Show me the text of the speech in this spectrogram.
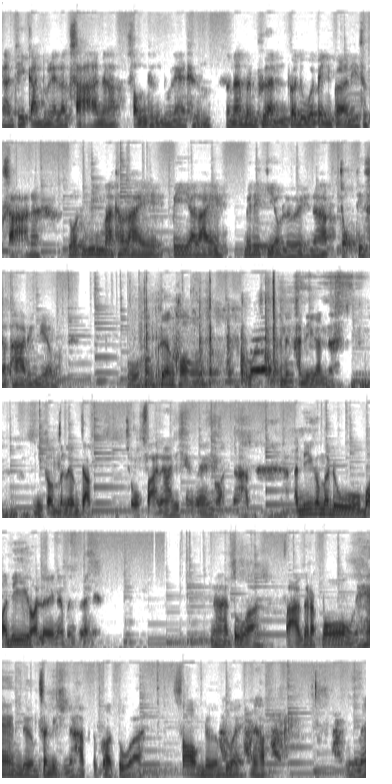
นะที่การดูแลรักษานะครับ ซ่อมถึงดูแลถึงดังนั้นเพื่อนๆ ก็ดูไว้เป็นกรณีศึกษานะรถวิ่งมาเท่าไหร่ ปีอะไรไม่ได้เกี่ยวเลยนะครับ จบที่สภาพอย่างเดียว ดูห้องเครื่องของตัว2 1คันนี้กันนะนี่ก็มาเริ่มจากโชคฝาหน้าที่แข็งแรงก่อนนะครับ อันนี้ก็มาดูบอดี้ก่อนเลยนะเพื่อนๆเนี่ยนะฮะตัวฝากระโปรงแห้งเดิมสนิทนะครับ แล้วก็ตัวซอกเดิมด้วยนะครับเห็นไหม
